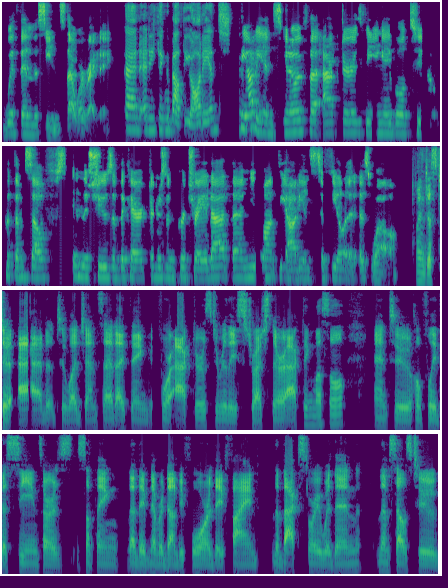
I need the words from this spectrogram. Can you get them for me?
within the scenes that we're writing. And anything about the audience? The audience, you know, if the actor is being able to put themselves in the shoes of the characters and portray that, then you want the audience to feel it as well. And just to add to what Jen said, I think for actors to really stretch their acting muscle and to hopefully the scenes are something that they've never done before, they find the backstory within themselves to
